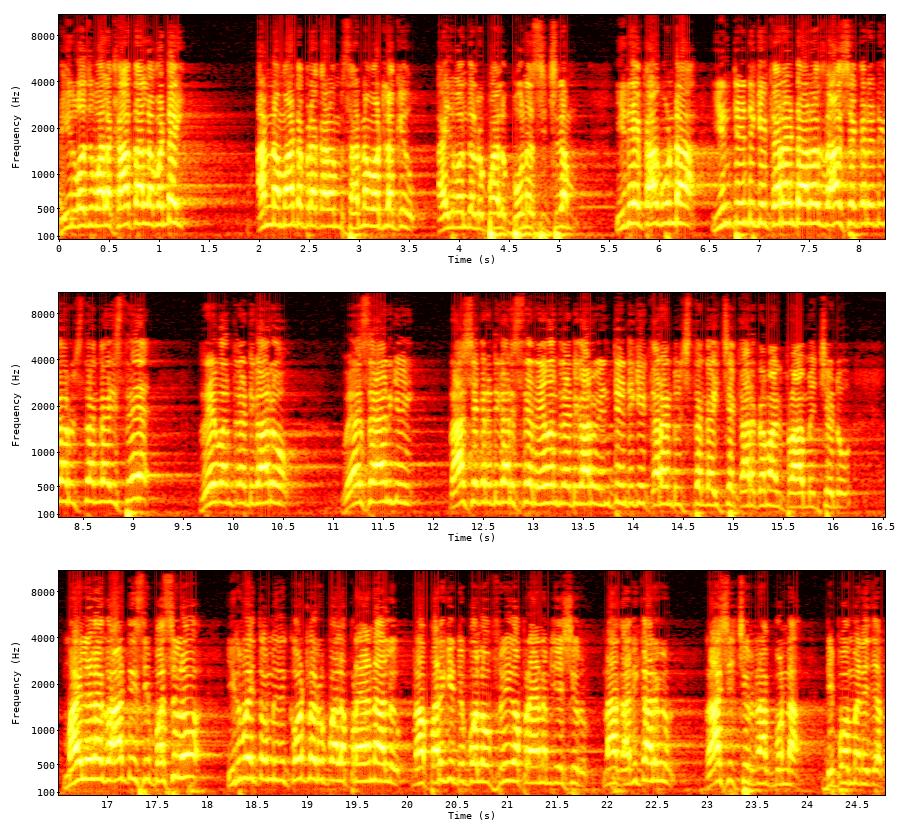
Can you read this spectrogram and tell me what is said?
ఈరోజు వాళ్ళ ఖాతాల్లో పడ్డాయి. అన్న మాట ప్రకారం సన్న వడ్లకు ఐదు వందల రూపాయలు బోనస్ ఇచ్చినాం. ఇదే కాకుండా ఇంటింటికి కరెంట్ ఆ రోజు రాజశేఖర రెడ్డి గారు ఉచితంగా ఇస్తే రేవంత్ రెడ్డి గారు వ్యవసాయానికి రాజశేఖర రెడ్డి గారు ఇస్తే రేవంత్ రెడ్డి గారు ఇంటింటికి కరెంట్ ఉచితంగా ఇచ్చే కార్యక్రమాన్ని ప్రారంభించాడు. మహిళలకు ఆర్టీసీ బస్సులో ఇరవై తొమ్మిది కోట్ల రూపాయల ప్రయాణాలు నా పరిగి డిపోలో ఫ్రీగా ప్రయాణం చేసిరు నాకు అధికారులు రాసిచ్చారు నాకు మొన్న డిపో మేనేజర్.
